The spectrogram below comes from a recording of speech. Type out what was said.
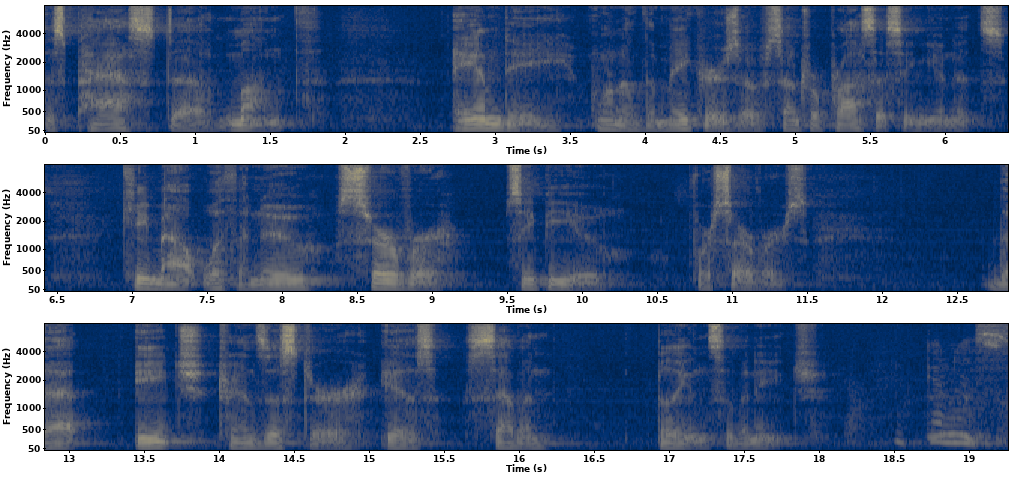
this past uh, month, AMD, one of the makers of central processing units, came out with a new server CPU for servers that each transistor is seven billionths of an inch. Goodness.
